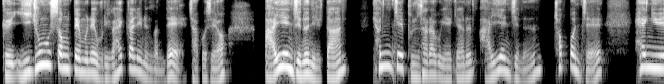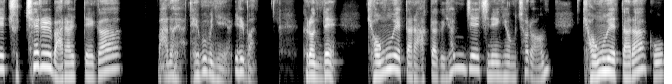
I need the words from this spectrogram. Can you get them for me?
그 이중성 때문에 우리가 헷갈리는 건데 자 보세요. ing는 일단 현재 분사라고 얘기하는 ing는 첫 번째 행위의 주체를 말할 때가 많아요. 대부분이에요. 1번. 그런데 경우에 따라 아까 그 현재 진행형처럼 경우에 따라 그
